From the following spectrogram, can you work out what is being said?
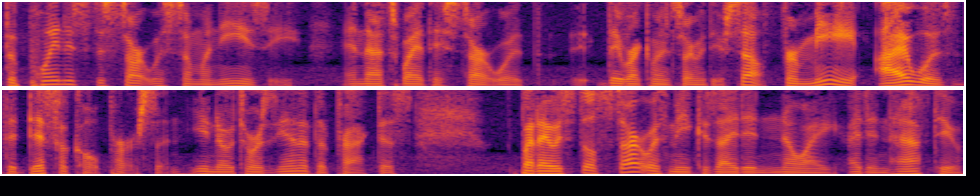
the point is to start with someone easy, and that's why they start with they recommend starting with yourself. For me, I was the difficult person, you know, towards the end of the practice, but I would still start with me because I didn't know I I didn't have to.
